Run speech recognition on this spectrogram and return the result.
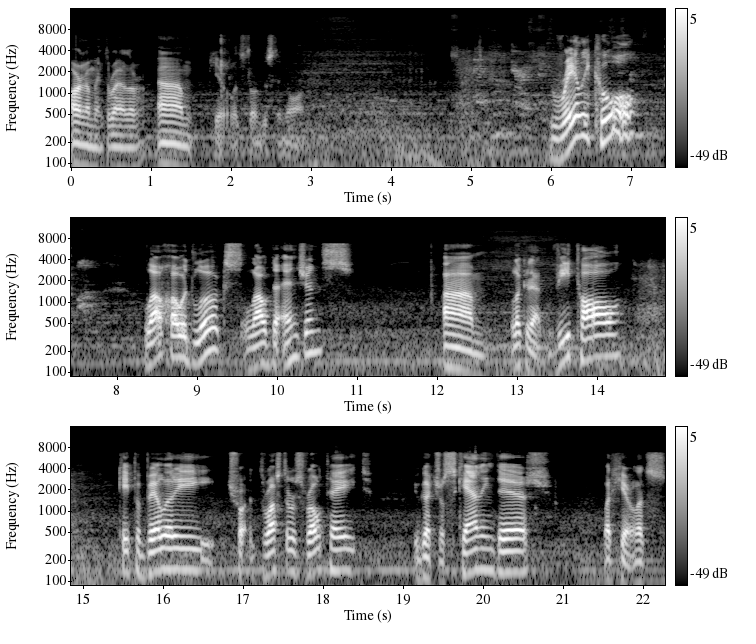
ornament rather. Um, here, let's turn this thing on. Really cool. Love how it looks. Love the engines. Um, Look at that. VTOL capability, thrusters rotate. You got your scanning dish. But here, let's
